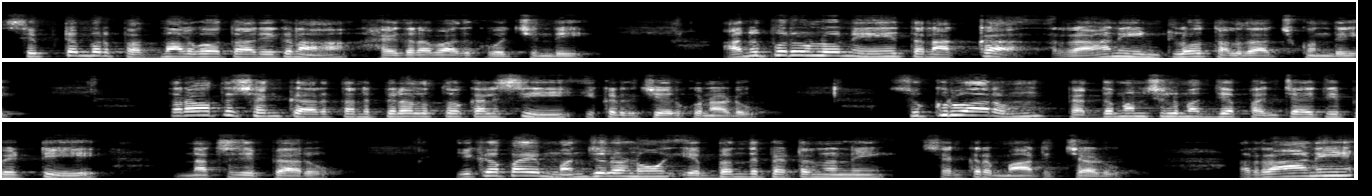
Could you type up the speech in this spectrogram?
సెప్టెంబర్ పద్నాలుగో తారీఖున హైదరాబాద్కు వచ్చింది. అనుపురంలోని తన అక్క రాణి ఇంట్లో తలదాచుకుంది. తర్వాత శంకర్ తన పిల్లలతో కలిసి ఇక్కడికి చేరుకున్నాడు. శుక్రవారం పెద్ద మనుషుల మధ్య పంచాయతీ పెట్టి నచ్చజెప్పారు. ఇకపై మంజులను ఇబ్బంది పెట్టనని శంకర్ మాటిచ్చాడు. రాణి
